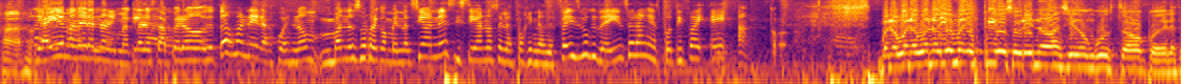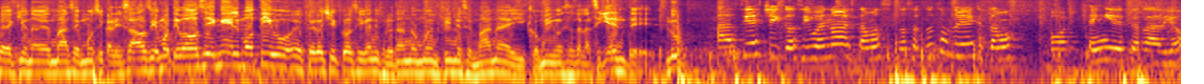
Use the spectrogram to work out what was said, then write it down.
Ajá. Y ahí de manera anónima, claro está. Pero de todas maneras, pues, ¿no? Manden sus recomendaciones y síganos en las páginas de Facebook, de Instagram, Spotify e Anchor. Bueno, bueno, bueno, yo me despido, sobrino. Ha sido un gusto poder estar aquí una vez más en Musicalizados y en Motivados y en el motivo. Espero, chicos, sigan disfrutando un buen fin de semana y conmigo es hasta la siguiente. Lu. Así es, chicos. Y bueno, estamos, no, no se olviden que estamos por en IDC Radio.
